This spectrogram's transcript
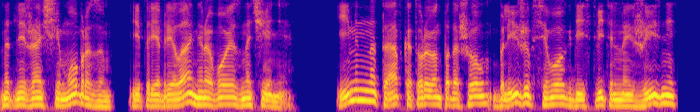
надлежащим образом и приобрела мировое значение. Именно та, в которой он подошел ближе всего к действительной жизни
